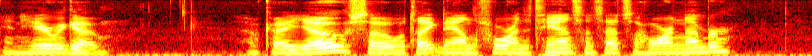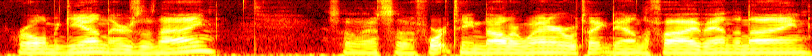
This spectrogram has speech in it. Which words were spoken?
And here we go. Okay, yo, so we'll take down the 4 and the 10 since that's a horn number. Roll them again, there's the 9. So that's a $14 winner. We'll take down the 5 and the 9.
